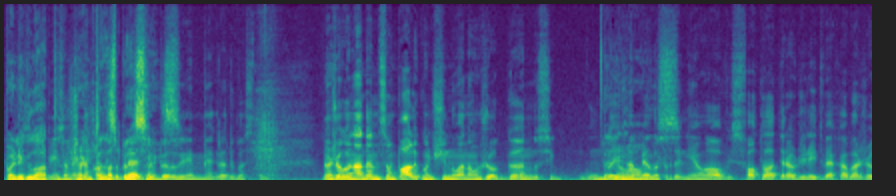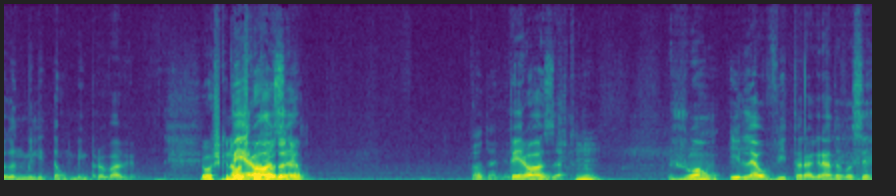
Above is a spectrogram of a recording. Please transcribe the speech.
Poliglota, Principalmente joga na em Copa todas do as Brasil pelo Grêmio, me agrada bastante. Não jogou nada no São Paulo e continua não jogando, segundo a Daniel Isabela Alves. pro Daniel Alves. Falta lateral direito, vai acabar jogando Militão, bem provável. Eu acho que não, acho que vai jogar o Perosa. Danilo. Ó, o Daniel. Perosa. Hum. João e Léo Vitor, agrada você?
